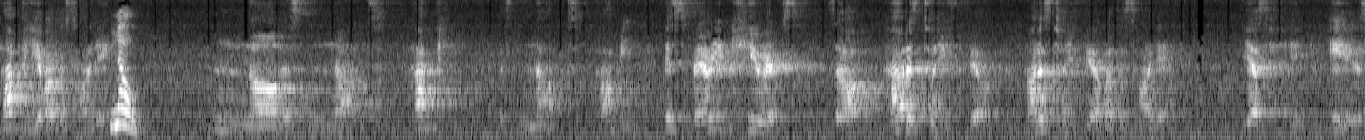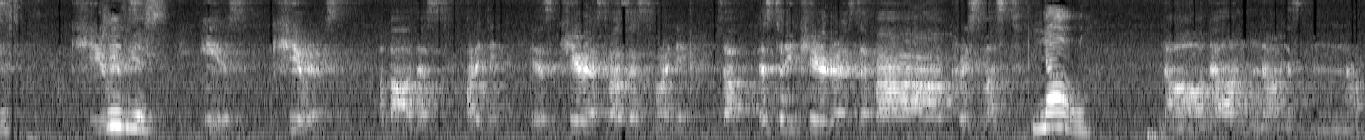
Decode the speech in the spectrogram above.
happy about this holiday? No. Hmm, no, it's not happy. It's not happy. He's very curious. So, how does Tony feel? How does Tony feel about this holiday? Yes, he is curious. Curious. He is curious about this holiday. Is curious about this holiday. So, is Tony curious about Christmas? No. No, no, no, he's not.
